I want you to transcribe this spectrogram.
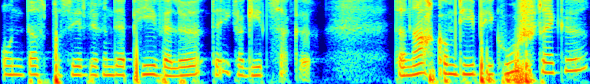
und das passiert während der P-Welle der EKG-Zacke. Danach kommt die PQ-Strecke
